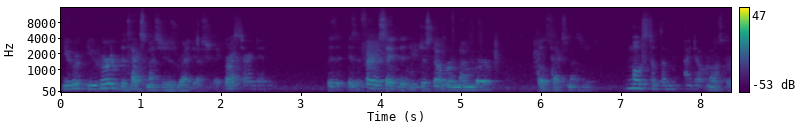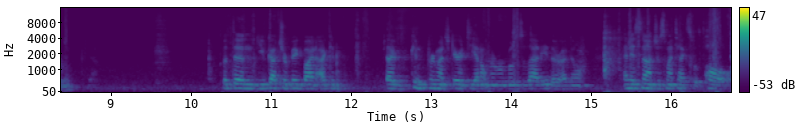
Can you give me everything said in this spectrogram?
You, heard- you heard the text messages read yesterday, correct? Yes, sir. I did. Is it, is it fair to say that you just don't remember those text messages? Most of them, I don't remember. Most of them? But then you've got your big bind. I can, I can pretty much guarantee I don't remember most of that either. I don't. And it's not just my text with Paul.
